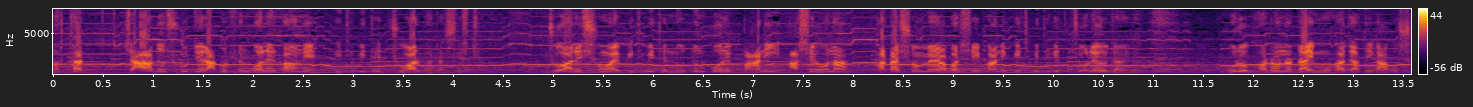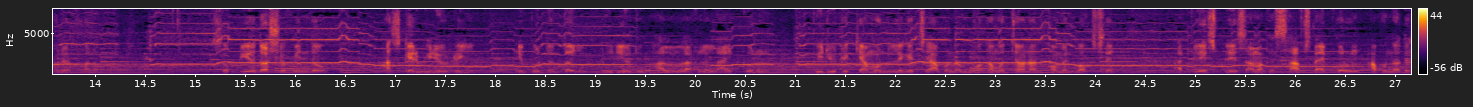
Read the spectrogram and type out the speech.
অর্থাৎ চাঁদ ও সূর্যের আকর্ষণ বলের কারণে পৃথিবীতে জোয়ার ভাটা সৃষ্টি হয়। জোয়ারের সময় পৃথিবীতে নতুন করে পানি আসেও না ভাটার সময় আবার সেই পানি পৃথিবী থেকে চলেও যায় না। পুরো ঘটনাটাই মহাজাতিক আকর্ষণের ফলাফল। সো প্রিয় দর্শকবৃন্দ, আজকের ভিডিওটি এ পর্যন্তই। ভিডিওটি ভালো লাগলে লাইক করুন। ভিডিওটি কেমন লেগেছে আপনার মতামত জানান কমেন্ট বক্সে। আর প্লিজ প্লিজ আমাকে সাবস্ক্রাইব করুন। আপনাদের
